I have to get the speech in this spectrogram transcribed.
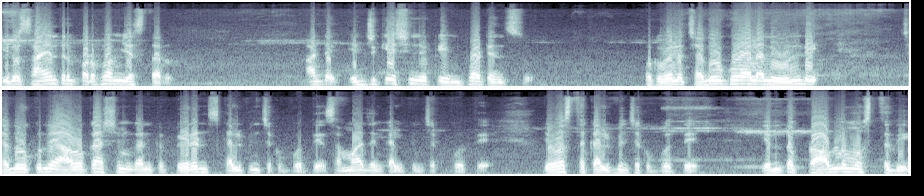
ఈరోజు సాయంత్రం పర్ఫామ్ చేస్తారు. అంటే ఎడ్యుకేషన్ యొక్క ఇంపార్టెన్స్ ఒకవేళ చదువుకోవాలని ఉండి చదువుకునే అవకాశం కనుక పేరెంట్స్ కల్పించకపోతే సమాజం కల్పించకపోతే వ్యవస్థ కల్పించకపోతే ఎంత ప్రాబ్లం వస్తుంది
